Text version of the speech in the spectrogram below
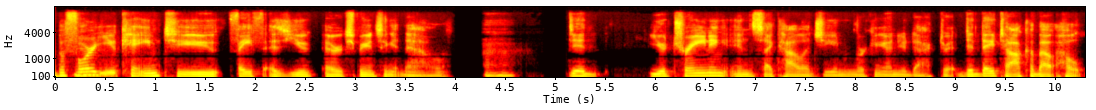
before mm-hmm. you came to faith as you are experiencing it now, uh-huh. did your training in psychology and working on your doctorate, did they talk about hope?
